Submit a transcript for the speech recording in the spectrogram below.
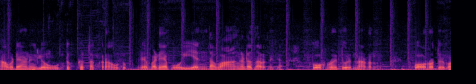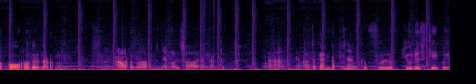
അവിടെ ആണെങ്കിലോ ഒടുക്കത്തെ ക്രൗഡും എവിടെയാണ് പോയി എന്താ വാങ്ങേണ്ടതെന്ന് അറിഞ്ഞില്ല. കുറേ ദൂരം നടന്നു. കുറേ ദൂരം കുറേ ദൂരം നടന്നു. അവിടെ നിന്ന് നടന്ന് ഞങ്ങളൊരു സാധനം കണ്ടു. ആ അത് കണ്ടപ്പോൾ ഞങ്ങൾക്ക് ഫുള്ള് ക്യൂരിയോസിറ്റി ആയിപ്പോയി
